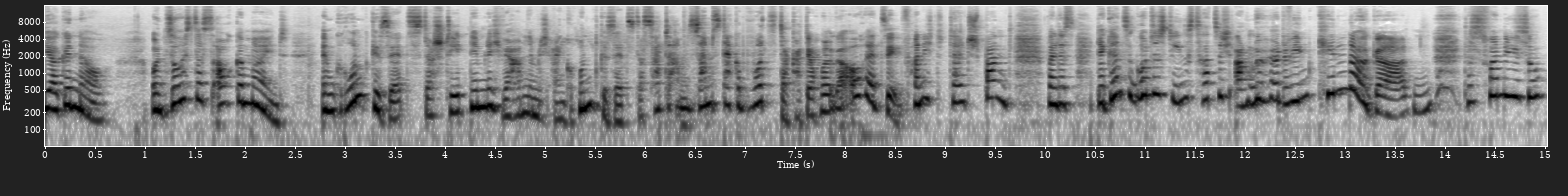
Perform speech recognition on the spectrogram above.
Ja, genau. Und so ist das auch gemeint. Im Grundgesetz, da steht nämlich, wir haben nämlich ein Grundgesetz, das hatte am Samstag Geburtstag, hat der Holger auch erzählt. Fand ich total spannend, weil das, der ganze Gottesdienst hat sich angehört wie im Kindergarten. Das fand ich so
